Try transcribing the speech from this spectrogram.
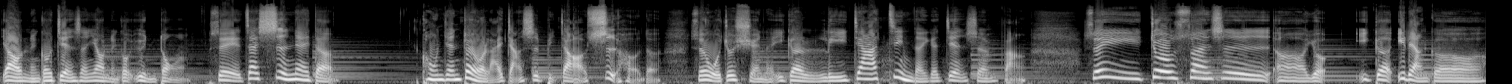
要能够健身，要能够运动啊，所以在室内的。空间对我来讲是比较适合的，所以我就选了一个离家近的一个健身房。所以就算是呃有一个一两个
